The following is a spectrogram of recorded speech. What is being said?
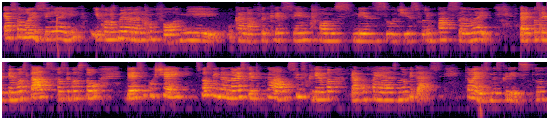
essa luzinha aí e vamos melhorando conforme o canal for crescendo, conforme os meses ou dias forem passando aí. Espero que vocês tenham gostado. Se você gostou, deixe seu curtir aí. Se você ainda não é inscrito no canal, se inscreva para acompanhar as novidades. Então é isso, meus queridos. Um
